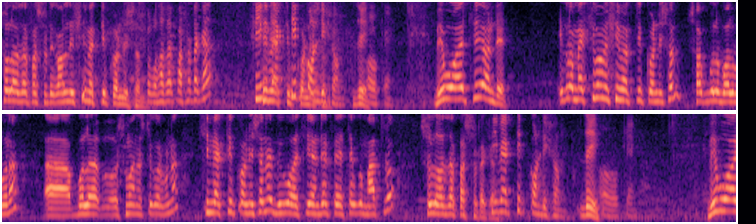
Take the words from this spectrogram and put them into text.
ষোলো হাজার পাঁচশো টাকা অনলি সিম অ্যাক্টিভ কন্ডিশন ষোলো হাজার পাঁচশো টাকা সিম অ্যাক্টিভ কন্ডিশন জি। Okay Vivo Y three hundred এগুলো ম্যাক্সিমাম সিম অ্যাক্টিভ কন্ডিশন সবগুলো বলব না বলে সময় নষ্ট করব না। সিম অ্যাক্টিভ কন্ডিশনের Vivo Y three hundred price থাকবে মাত্র ষোলো হাজার পাঁচশো টাকা। সিম অ্যাক্টিভ কন্ডিশন জি। Okay Vivo Y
